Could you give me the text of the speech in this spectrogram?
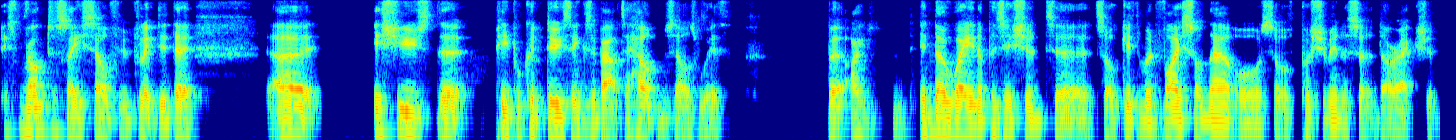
it's wrong to say self-inflicted. They're uh, issues that people could do things about to help themselves with but I in no way in a position to sort of give them advice on that or sort of push them in a certain direction.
